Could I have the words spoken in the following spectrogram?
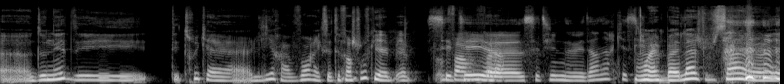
euh, donner des, des trucs à lire, à voir, etc. Enfin, je trouve qu'il y a, C'était, enfin, voilà. euh, c'était une de mes dernières questions. Ouais, bah là, je- ça, euh,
